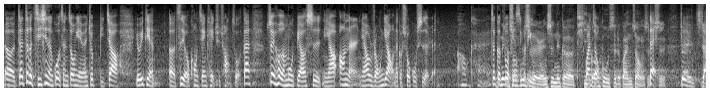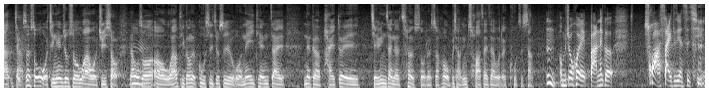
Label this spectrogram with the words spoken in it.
呃在这个即兴的过程中，演员就比较有一点呃自由空间可以去创作，但最后的目标是你要 honor，你要荣耀那个说故事的人。OK，这个作品说故事的人是那个提供故事的观众，是不是？就是假假设说我今天就说哇，我举手，然后我说、嗯、哦，我要提供个故事，就是我那一天在。那个排队捷运站的厕所的时候，我不小心剉赛在我的裤子上。嗯，我们就会把那个剉赛这件事情，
